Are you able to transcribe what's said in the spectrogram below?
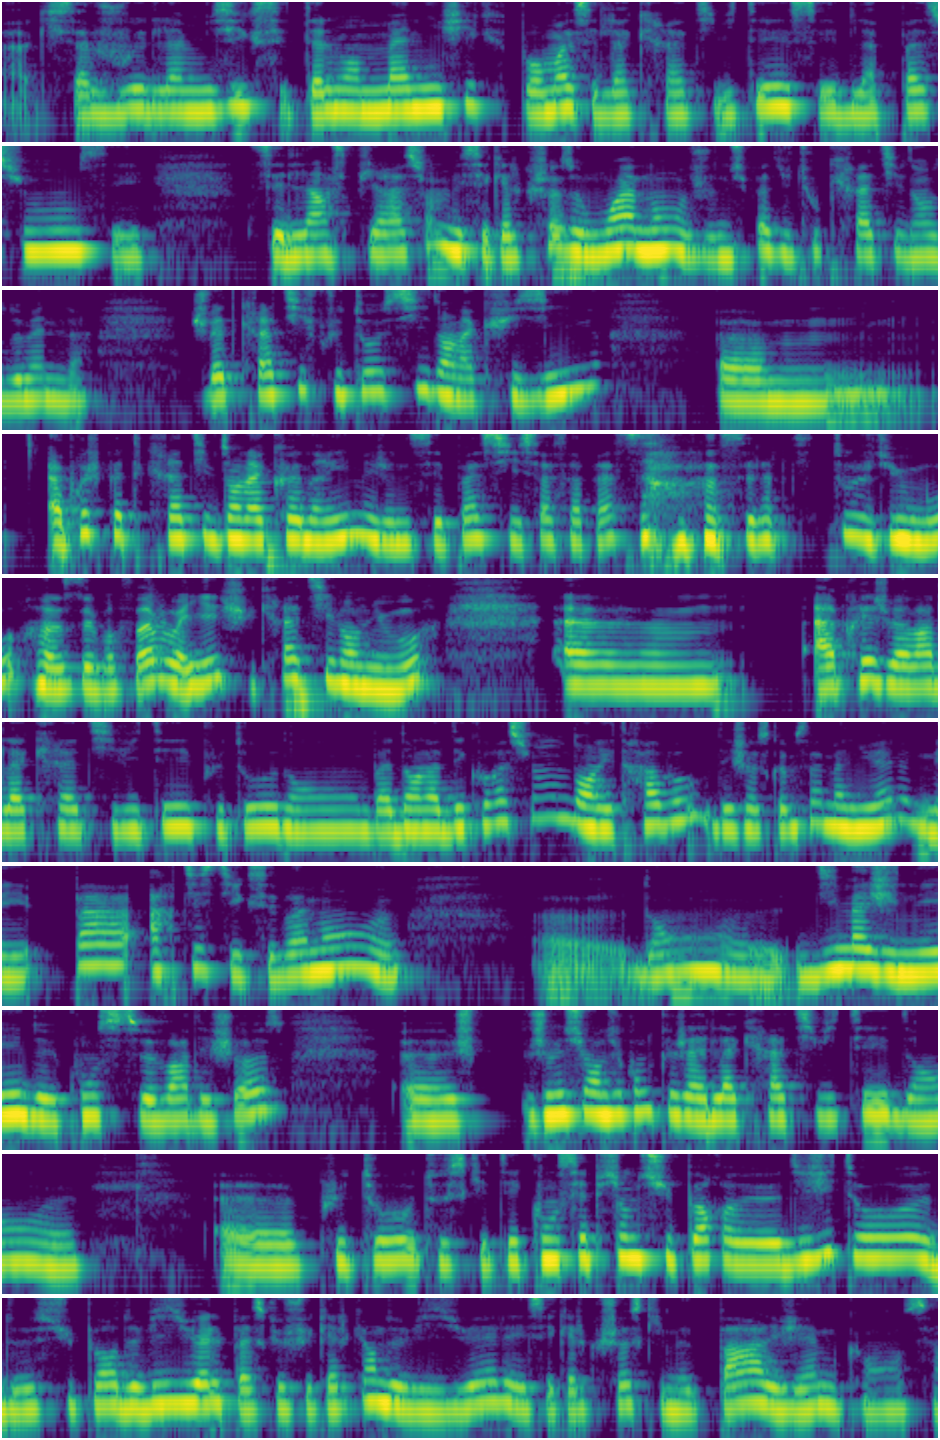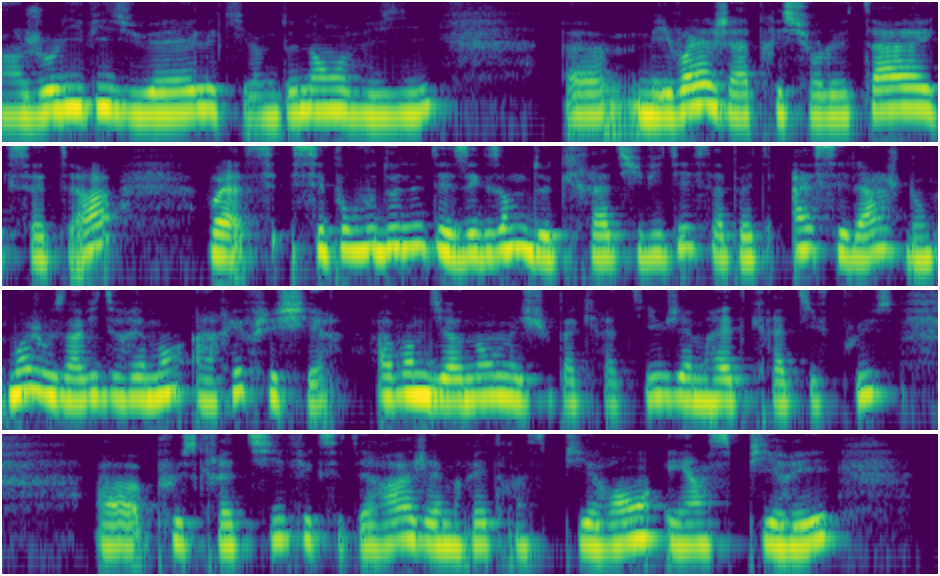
Euh, qui savent jouer de la musique, c'est tellement magnifique. Pour moi, c'est de la créativité, c'est de la passion, c'est de l'inspiration, mais c'est quelque chose où moi, non, je ne suis pas du tout créative dans ce domaine-là. Je vais être créative plutôt aussi dans la cuisine. Euh, après, je peux être créative dans la connerie, mais je ne sais pas si ça, ça passe. c'est la petite touche d'humour. C'est pour ça, vous voyez, je suis créative en humour. Euh, après, je vais avoir de la créativité plutôt dans, bah, dans la décoration, dans les travaux, des choses comme ça, manuelles, mais pas artistiques. C'est vraiment euh, euh, dans euh, d'imaginer, de concevoir des choses. Je, me suis rendu compte que j'avais de la créativité dans plutôt tout ce qui était conception de supports digitaux, de supports de visuels, parce que je suis quelqu'un de visuel et c'est quelque chose qui me parle et j'aime quand c'est un joli visuel qui va me donner envie. Mais voilà, j'ai appris sur le tas, etc. Voilà, c'est pour vous donner des exemples de créativité, ça peut être assez large. Donc moi, je vous invite vraiment à réfléchir avant de dire non, mais je suis pas créative, j'aimerais être créatif plus, euh, plus créatif, etc. J'aimerais être inspirant et inspiré.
